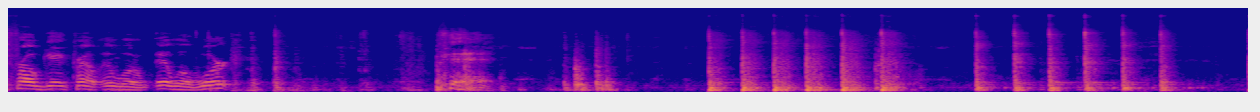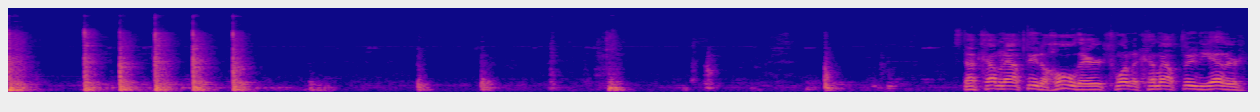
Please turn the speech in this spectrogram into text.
This Frog Gig Pro, it will it will work. It's not coming out through the hole there. It's wanting to come out through the other.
